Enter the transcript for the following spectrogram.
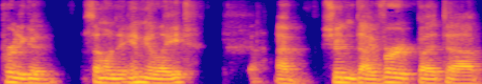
pretty good. Someone to emulate. I shouldn't divert, but uh,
